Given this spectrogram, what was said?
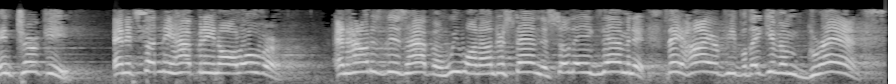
in Turkey. And it's suddenly happening all over. And how does this happen? We want to understand this. So they examine it. They hire people. They give them grants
